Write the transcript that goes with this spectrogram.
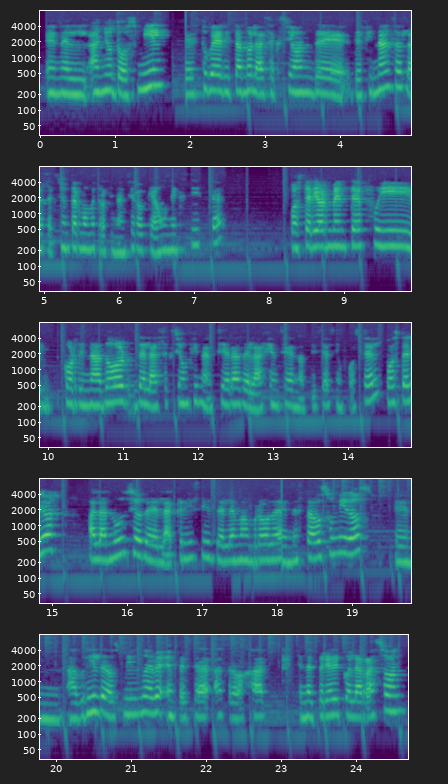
en el año 2000 estuve editando la sección de, finanzas, la sección termómetro financiero que aún existe. Posteriormente fui coordinador de la sección financiera de la agencia de noticias Infocel. Posterior al anuncio de la crisis de Lehman Brothers en Estados Unidos, en abril de 2009 empecé a trabajar en el periódico La Razón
